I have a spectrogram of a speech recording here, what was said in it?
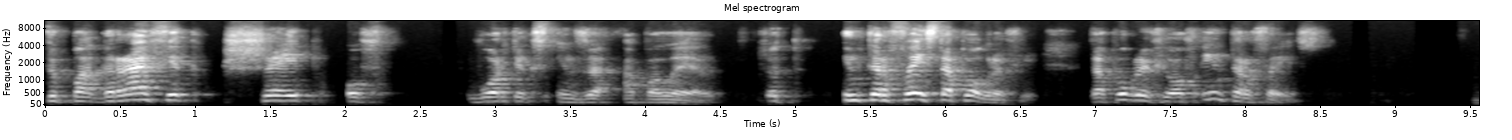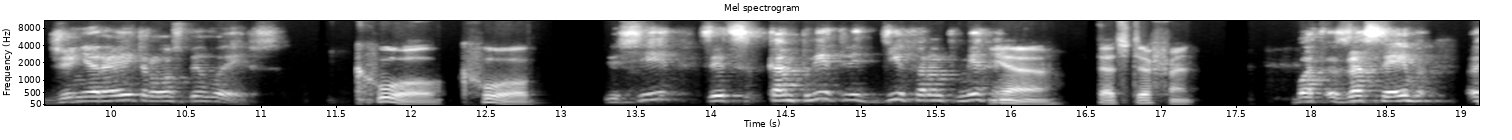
topographic shape of vortex in the upper layer. So interface topography, topography of interface generate Rossby waves. Cool, cool. You see, it's completely different mechanism. Yeah, that's different. But the same uh,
